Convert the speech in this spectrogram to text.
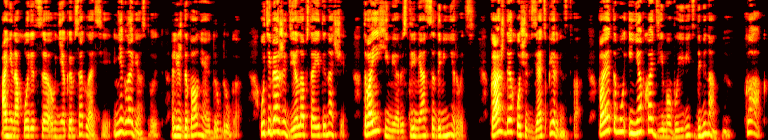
Они находятся в некоем согласии, не главенствуют, лишь дополняют друг друга. У тебя же дело обстоит иначе. Твои химеры стремятся доминировать. Каждая хочет взять первенство. Поэтому и необходимо выявить доминантную. Как?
